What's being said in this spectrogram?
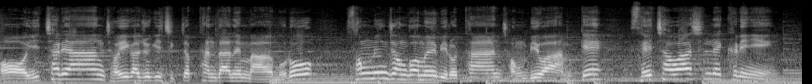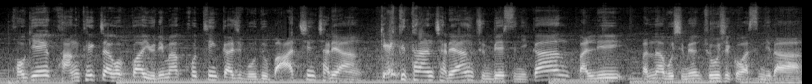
어, 이 차량 저희 가족이 직접 탄다는 마음으로 성능 점검을 비롯한 정비와 함께 세차와 실내 클리닝, 거기에 광택 작업과 유리막 코팅까지 모두 마친 차량, 깨끗한 차량 준비했으니까 빨리 만나보시면 좋으실 것 같습니다.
